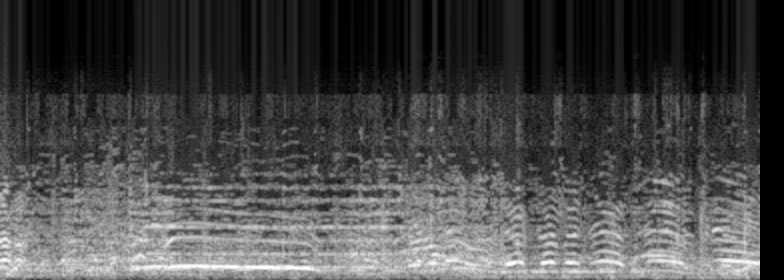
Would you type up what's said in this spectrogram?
yes, yes, yes, yes, yes.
